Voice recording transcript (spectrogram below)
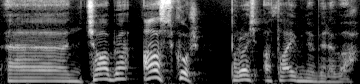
e, në Qabe, askush, përveç Ata ibni Ebi Rebah.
